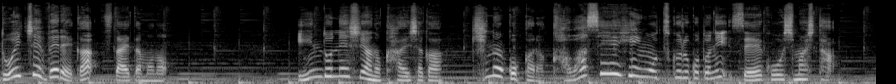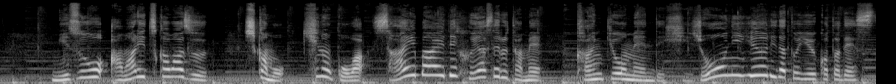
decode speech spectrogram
ドイチェ・ヴェレが伝えたもの。インドネシアの会社がキノコから革製品を作ることに成功しました。水をあまり使わずしかもキノコは栽培で増やせるため環境面で非常に有利だということです。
